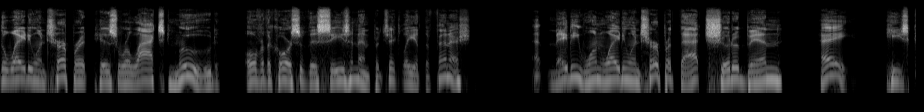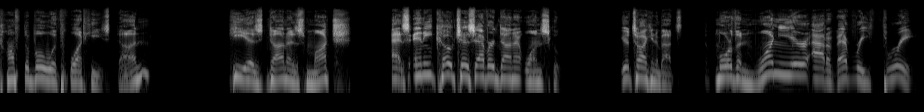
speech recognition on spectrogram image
the way to interpret his relaxed mood over the course of this season and particularly at the finish, eh, maybe one way to interpret that should have been hey, he's comfortable with what he's done. He has done as much as any coach has ever done at one school. You're talking about more than one year out of every three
